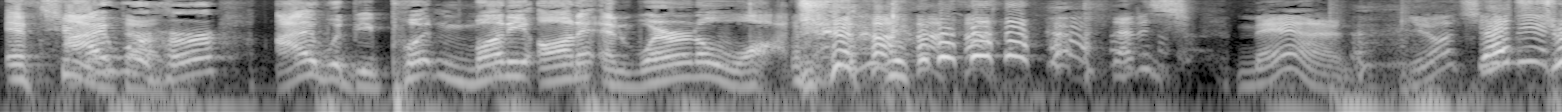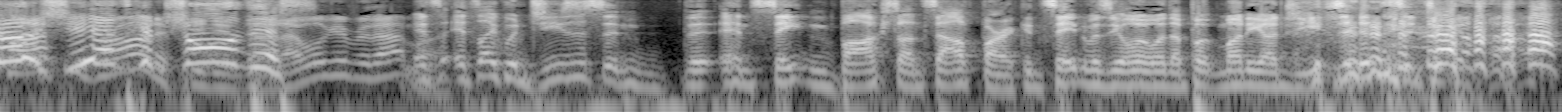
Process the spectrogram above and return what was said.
If two I were her, I would be putting money on it and wearing a watch. That is man. You know what? She'd That's true. She has broad if she control of this. That. I will give her that much. it's it's like when Jesus and the, and Satan boxed on South Park, and Satan was the only one that put money on Jesus. and took it.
